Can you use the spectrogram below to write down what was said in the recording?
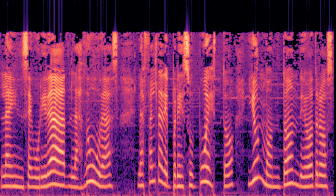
la inseguridad, las dudas, la falta de presupuesto y un montón de otros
